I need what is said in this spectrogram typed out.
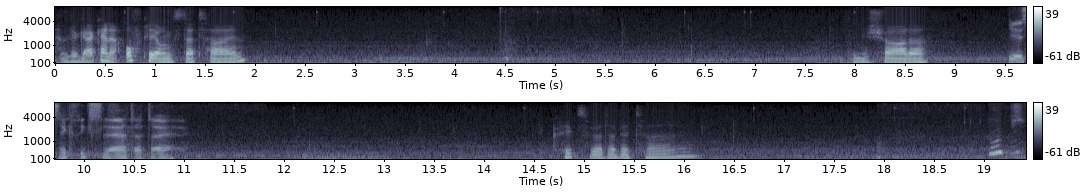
Haben wir gar keine Aufklärungsdateien? Finde ich schade. Hier ist eine Kriegslehrdatei. Kriegswörterdetail. Ups.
